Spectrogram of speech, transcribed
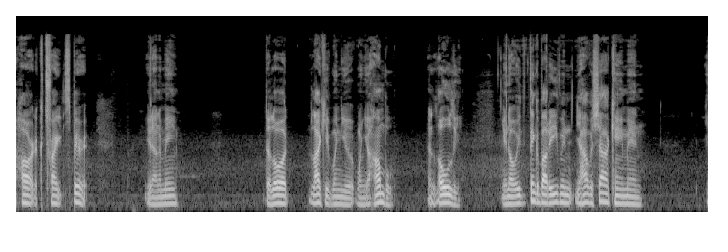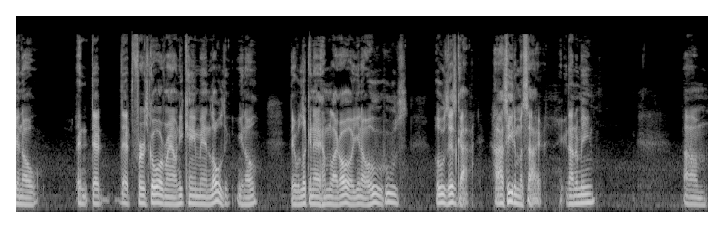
heart, a contrite spirit. You know what I mean? The Lord like it when you when you're humble and lowly. You know, think about it, even Yahweh Shah came in, you know, and that that first go around, he came in lowly, you know. They were looking at him like, oh, you know, who who's who's this guy? How's he the Messiah? You know what I mean? Um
